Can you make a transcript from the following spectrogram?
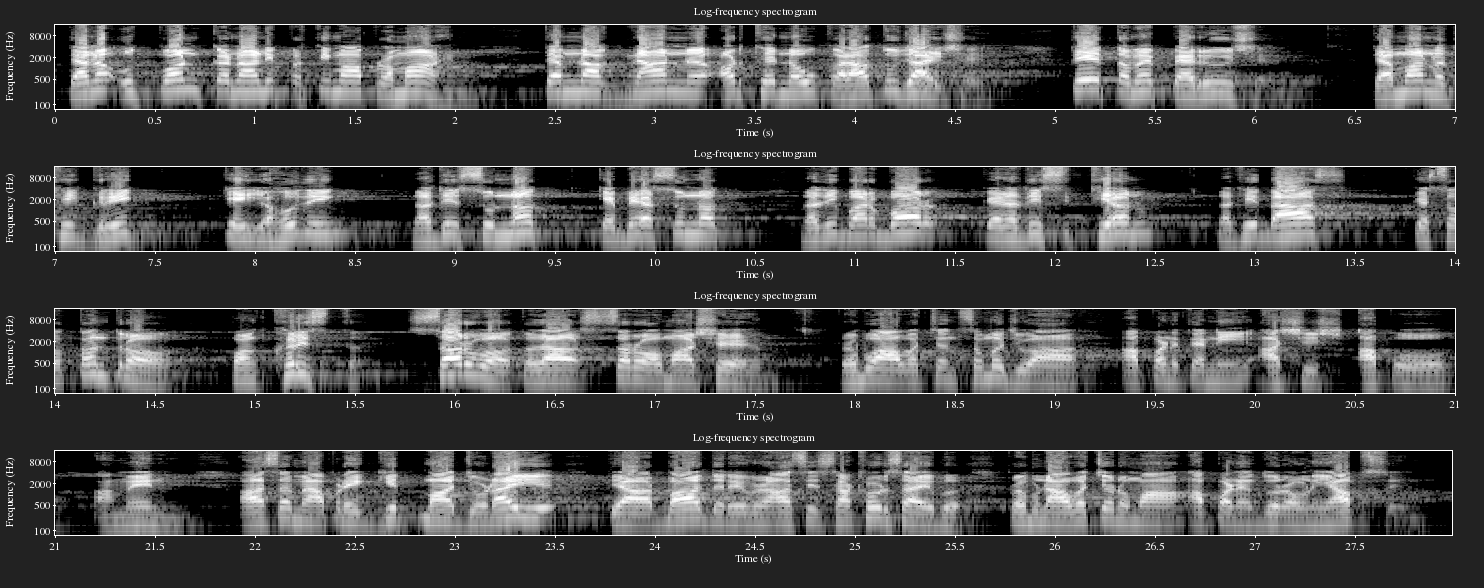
તેના ઉત્પન્ન કરનારી પ્રતિમા પ્રમાણે તેમના જ્ઞાનને અર્થે નવું કરાતું જાય છે, તે તમે પહેર્યું છે. તેમાં નથી ગ્રીક કે યહૂદી, નથી સુન્નત કે બે સુન્નત નથી બર્બર કે નથી સિથિયન, નથી દાસ કે સ્વતંત્ર, પણ ખ્રિસ્ત સર્વ તથા સર્વમાં છે. પ્રભુ આ વચન સમજવા આપણને તેની આશીષ આપો. આમેન. આ સમયે આપણે ગીતમાં જોડાઈએ, ત્યારબાદ રેવણ આશીષ રાઠોડ સાહેબ પ્રભુના વચનોમાં આપણને દોરવણી આપશે.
